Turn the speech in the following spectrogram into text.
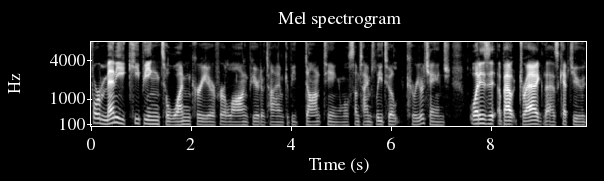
for many, keeping to one career for a long period of time could be daunting and will sometimes lead to a career change. What is it about drag that has kept you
